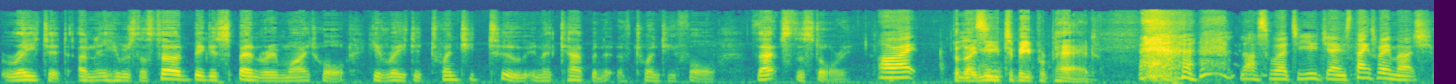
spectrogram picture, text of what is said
rated, and he was the third biggest spender in Whitehall, he rated 22 in a cabinet of 24. That's the story. All right. But they need to be prepared. Last word to you, James. Thanks very much.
